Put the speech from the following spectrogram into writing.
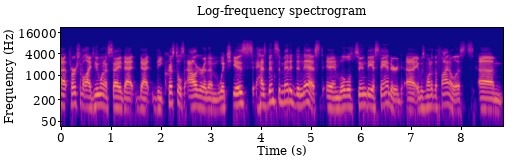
Uh, first of all, I do want to say that that the crystals algorithm, which is has been submitted to NIST and will soon be a standard, uh, it was one of the finalists. Um,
